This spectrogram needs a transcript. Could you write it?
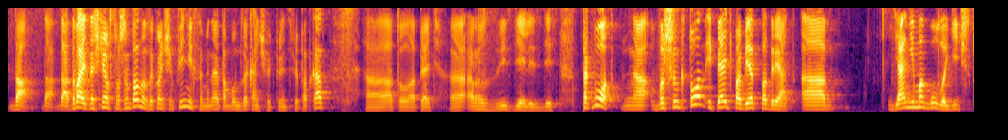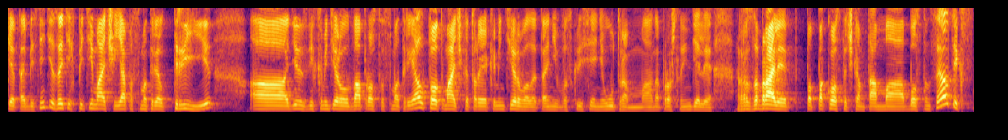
Да, да, да. Давай начнем с Вашингтона, закончим Фениксом, и на этом будем заканчивать, в принципе, подкаст, а то опять развезделись здесь. Так вот, Вашингтон и 5 побед подряд. Я не могу логически это объяснить. Из этих пяти матчей я посмотрел три. А, один из них комментировал, два просто смотрел. Тот матч, который я комментировал, это они в воскресенье утром а, на прошлой неделе разобрали по, по косточкам там Бостон Селтикс.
